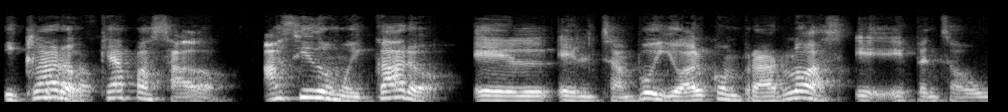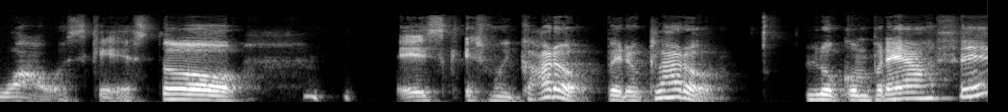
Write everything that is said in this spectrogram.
Y claro, ¿qué ha pasado? Ha sido muy caro el champú. Yo al comprarlo he, pensado, wow, es que esto es, es muy caro. Pero claro, lo compré hace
